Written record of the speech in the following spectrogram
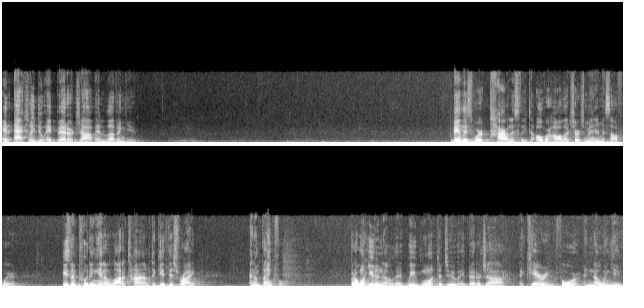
and actually do a better job at loving you. Bentley's worked tirelessly to overhaul our church management software. He's been putting in a lot of time to get this right, and I'm thankful. But I want you to know that we want to do a better job at caring for and knowing you.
